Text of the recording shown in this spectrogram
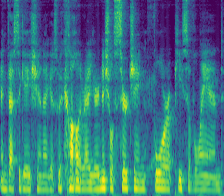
investigation, I guess we call it, right? Your initial searching for a piece of land.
